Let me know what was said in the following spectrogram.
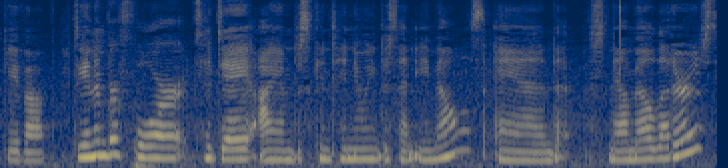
Gave up. Day number four. Today, I am just continuing to send emails and snail mail letters.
